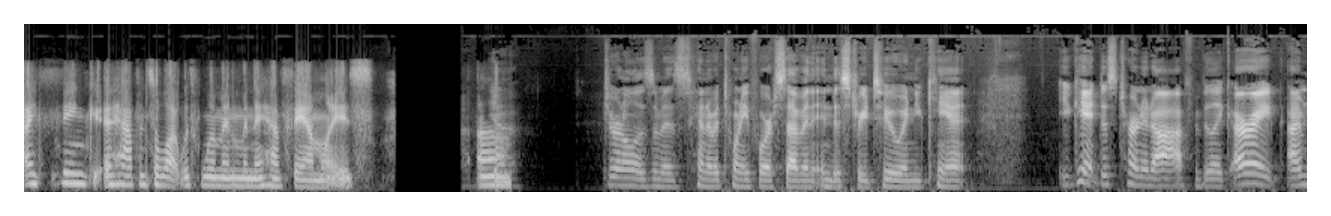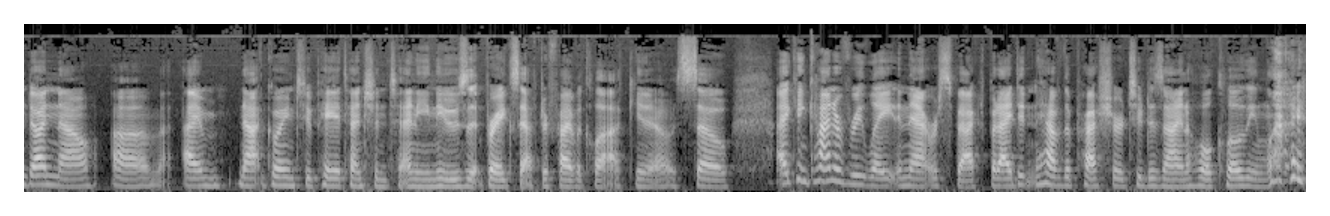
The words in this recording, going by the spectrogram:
I think it happens a lot with women when they have families. Um, yeah. Journalism is kind of a 24 7 industry, too, and you can't you can't just turn it off and be like, all right, I'm done now. Um, I'm not going to pay attention to any news that breaks after five o'clock, you know. So I can kind of relate in that respect, but I didn't have the pressure to design a whole clothing line.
